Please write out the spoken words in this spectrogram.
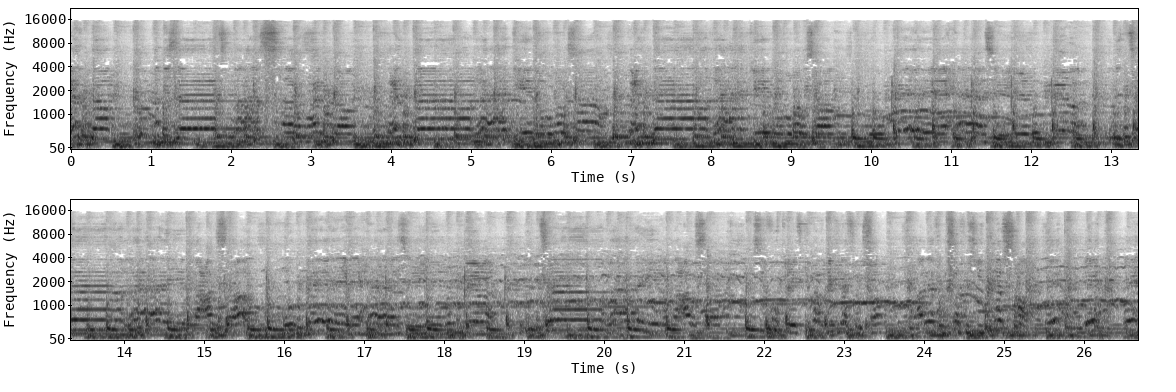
مسحر عندنا غزات مسحر عندنا لكن الغرصة عندنا الغرصة ربي حاسي غميرة انت غاير العرصة حاسي غميرة انت غاير العرصة سيبو كيف كيما بديت لا فلسة على فلسة فاش يدير نفسها. إيه إيه إيه.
